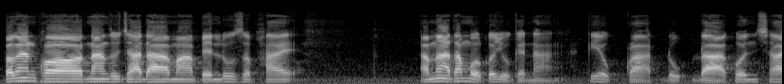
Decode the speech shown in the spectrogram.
เพราะงั้นพอนางสุชาดามาเป็นลูกสะพ้ายอำนาจทั้งหมดก็อยู่แกนางแกเกี้ยวกราดดุด่าคนใช้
